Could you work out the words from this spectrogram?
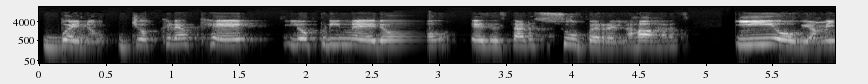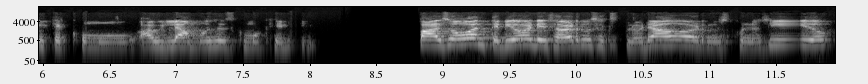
Bueno, yo creo que lo primero es estar súper relajadas y obviamente como hablamos es como que el paso anterior es habernos explorado, habernos conocido,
